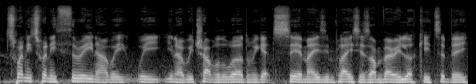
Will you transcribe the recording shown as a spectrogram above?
2023 now we, we you know we travel the world and we get to see amazing places. I'm very lucky to be,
